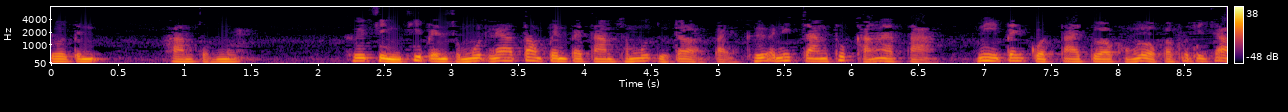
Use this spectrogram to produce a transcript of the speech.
โดยเป็นความสมมุติ คือสิ่งที่เป็นสมมุติแล้วต้องเป็นไปตามสมมุติอยู่ตลอดไป คืออนิจจังทุกขังอนัตตา นี่เป็นกฎตายตัวของโลกพระพุทธเจ้า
